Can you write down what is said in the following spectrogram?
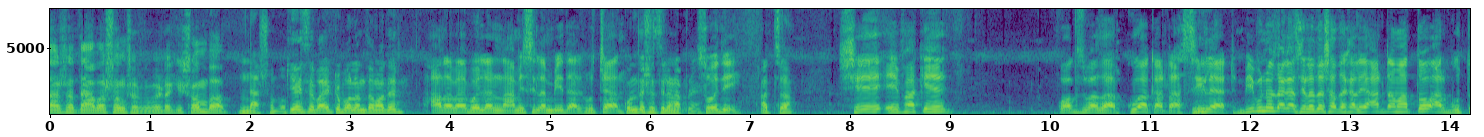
তার সাথে আবার সংসার করবে। এটা কি সম্ভব? না সম্ভব কি হয়েছে ভাই একটু বলেন তো আমাদের। আরে ভাই বললেন আমি ছিলাম বিদাস বুঝছেন? কোন দেশে ছিলেন আপনি? সৌদি। আচ্ছা। সে এই ফাঁকে কক্সবাজার কুয়াকাটা সিলেট বিভিন্ন জায়গা ছেলেদের সাথে খালি আড্ডা মারতো আর গুত্ত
